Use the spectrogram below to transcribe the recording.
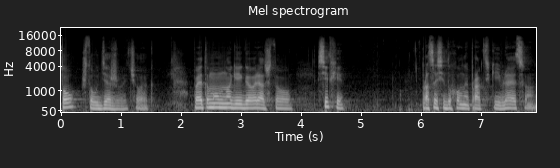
то, что удерживает человека. Поэтому многие говорят, что ситхи в процессе духовной практики являются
